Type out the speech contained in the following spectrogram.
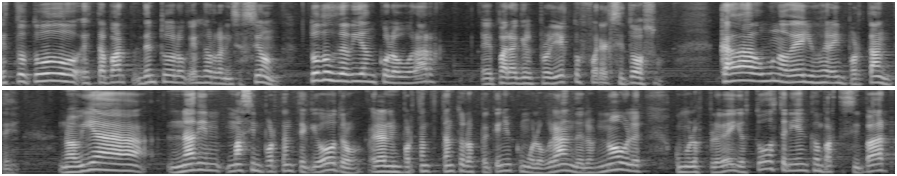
Esto todo está parte dentro de lo que es la organización. Todos debían colaborar eh, para que el proyecto fuera exitoso. Cada uno de ellos era importante. No había nadie más importante que otro. Eran importantes tanto los pequeños como los grandes, los nobles como los plebeyos. Todos tenían que participar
